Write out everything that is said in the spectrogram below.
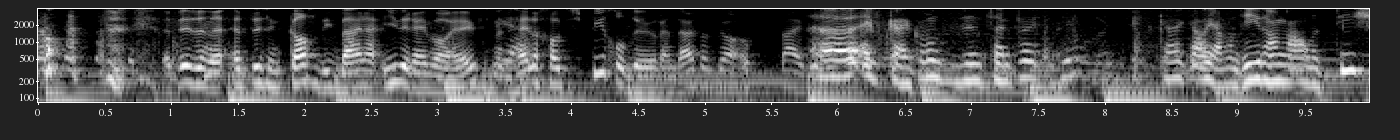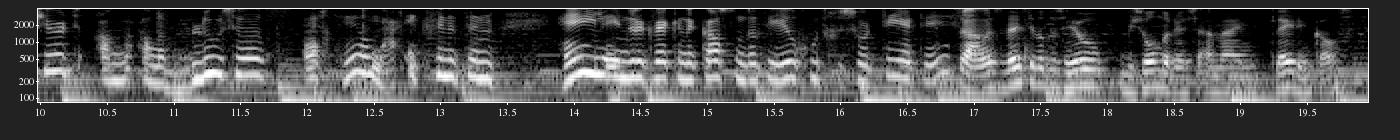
het, is een, het is een kast die bijna iedereen wel heeft, met hele grote spiegeldeuren. En daar zat ik wel over te twijfelen. Uh, even kijken, want het zijn twee kijken. Oh ja, want hier hangen alle t-shirts, alle blouses. Echt heel... Nou, ik vind het een hele indrukwekkende kast, omdat hij heel goed gesorteerd is. Trouwens, weet je wat dus heel bijzonder is aan mijn kledingkast?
